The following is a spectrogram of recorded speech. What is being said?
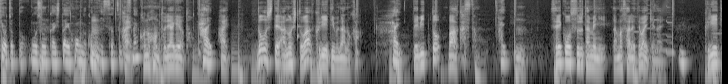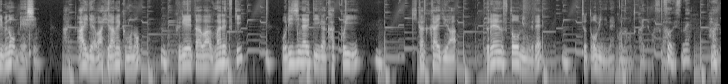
今日ちょっとご紹介したい本がこの一冊うはい。ですね。この本取り上げようと。はい。はい。どうしてあの人はクリエイティブなのか。はい。デビッド・バーカスさん、はい。うん、成功するために騙されてはいけない、うん。クリエイティブの迷信、はい、アイデアはひらめくもの。うん。クリエイターは生まれつき、オリジナリティがかっこいい。うん。企画会議はブレーンストーミングで、うん。ちょっと帯にねこんなこと書いてますが。そうですね。はい。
